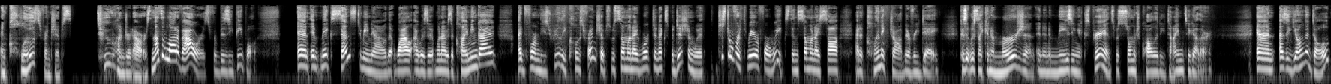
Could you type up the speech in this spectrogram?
and close friendships 200 hours. And that's a lot of hours for busy people. And it makes sense to me now that while I was a, when I was a climbing guide, I'd formed these really close friendships with someone I'd worked an expedition with just over three or four weeks than someone I saw at a clinic job every day because it was like an immersion and an amazing experience with so much quality time together. And as a young adult,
